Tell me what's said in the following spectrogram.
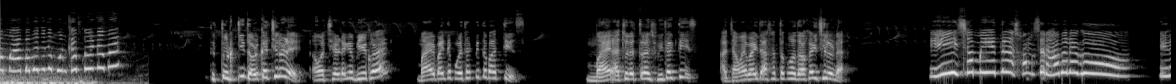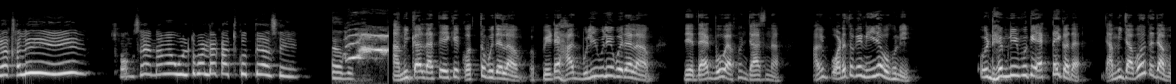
আমার মা বাবা যেন মন খারাপ করে না আমার? তো তোর কি দরকার ছিল রে? আমার ছেলেটাকে বিয়ে করার? মায়ের বাড়িতে পড়ে থাকতে তো পারতিস। মায়ের আচলে তোরা শুয়ে থাকতিস? আর জামাই বাড়িতে আসার তো কোনো দরকারই ছিল না। এই সব মেয়ের দ্বারা সংসার হবে না গো। এরা খালি সংসারের নামে উল্টো পাল্টা কাজ করতে আসে। আমি কাল রাতে একে কত বোঝালাম পেটে হাত বুলিয়ে বুলিয়ে বোঝালাম। যে দেখ বউ এখন যাস না। আমি পরে তোকে নিয়ে যাব খুনি। ওই ঢেমনির মুখে একটাই কথা আমি যাব তো যাব।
